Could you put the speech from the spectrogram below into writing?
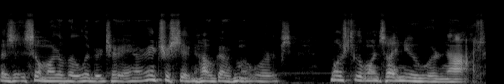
as somewhat of a libertarian, are interested in how government works. Most of the ones I knew were not.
